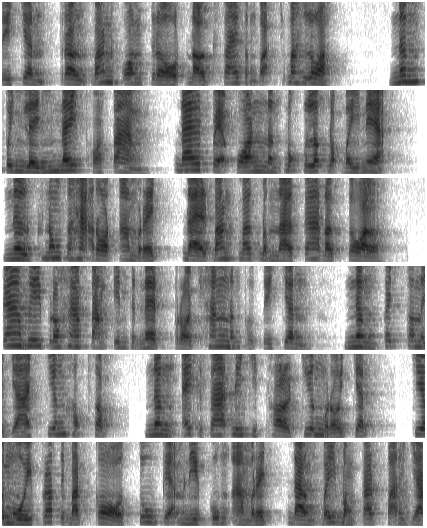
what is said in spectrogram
ទេសចិនត្រូវបានគ្រប់គ្រងដោយខ្សែសង្វាក់ច្បាស់លាស់ និងពេញលេញនៃភ័ស្តុតាង ដែលពាក់ព័ន្ធនឹងបុគ្គលិក13នាក់នៅក្នុងសហរដ្ឋអាមេរិកដែលបានបើកដំណើរការដោយផ្ទាល់ការវាយប្រហារតាមអ៊ីនធឺណិតប្រឆាំងនឹងប្រទេសចិន និងកិច្ចសន្យាជាង60និងឯកសារ Digital ជាង100ចិត្តជាមួយប្រតិបត្តិការទូគមនាគមន៍អាមេរិកដើម្បីបង្កើតបរិយា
